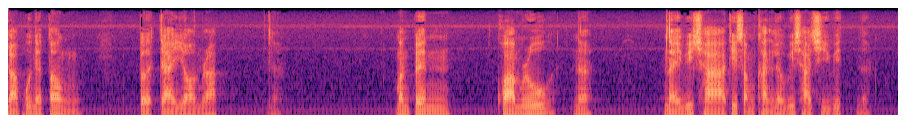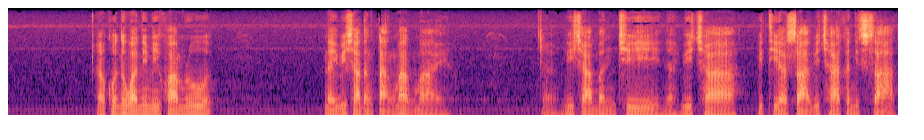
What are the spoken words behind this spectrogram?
ชาวพุทธเนี่ยต้องเปิดใจยอมรับนะมันเป็นความรู้นะ ในวิชาที่สำคัญเรียกวิชาชีวิตนะคนทุกวันนี้มีความรู้ในวิชาต่างๆ มากมายนะวิชาบัญชีนะวิชาวิทยาศาสตร์ วิชาคณิตศาสตร์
